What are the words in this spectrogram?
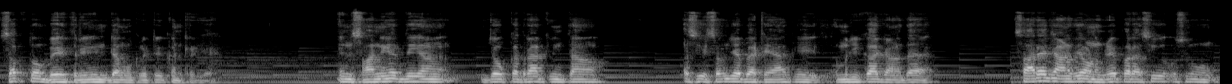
ਸਭ ਤੋਂ ਬਿਹਤਰੀਨ ਡੈਮੋਕ੍ਰੈਟਿਕ ਕੰਟਰੀ ਹੈ। ਇਨਸਾਨੀਅਤ ਦੀਆਂ ਜੋ ਕਦਰਾਂ ਕੀਮਤਾਂ ਅਸੀਂ ਸਮਝੇ ਬੈਠੇ ਹਾਂ ਕਿ ਅਮਰੀਕਾ ਜਾਣਦਾ ਹੈ। ਸਾਰੇ ਜਾਣਦੇ ਹੋਣਗੇ, ਪਰ ਅਸੀਂ ਉਸ ਨੂੰ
